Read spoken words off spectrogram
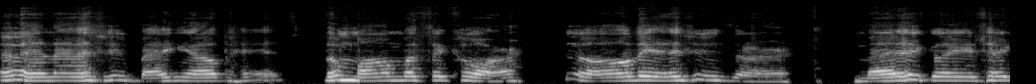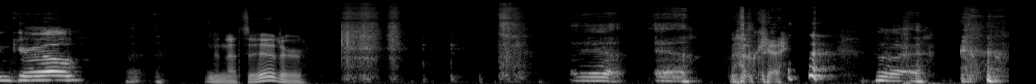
and then uh, as she's backing up, hits the mom with the car. So all the issues are medically taken care of. Uh, and that's it, or Yeah, yeah. okay.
